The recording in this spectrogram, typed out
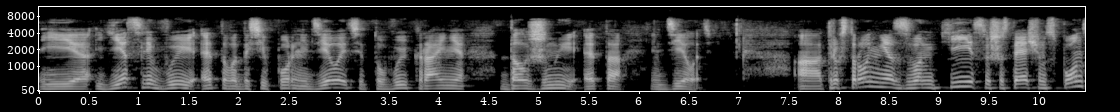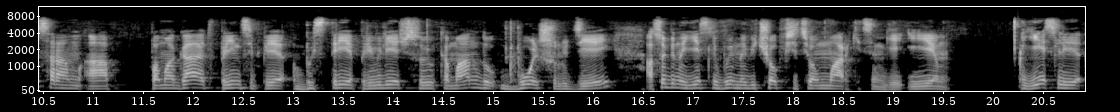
И если вы этого до сих пор не делаете, то вы крайне должны это делать. А, трехсторонние звонки с вышестоящим спонсором а, помогают, в принципе, быстрее привлечь в свою команду больше людей, особенно если вы новичок в сетевом маркетинге. И если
